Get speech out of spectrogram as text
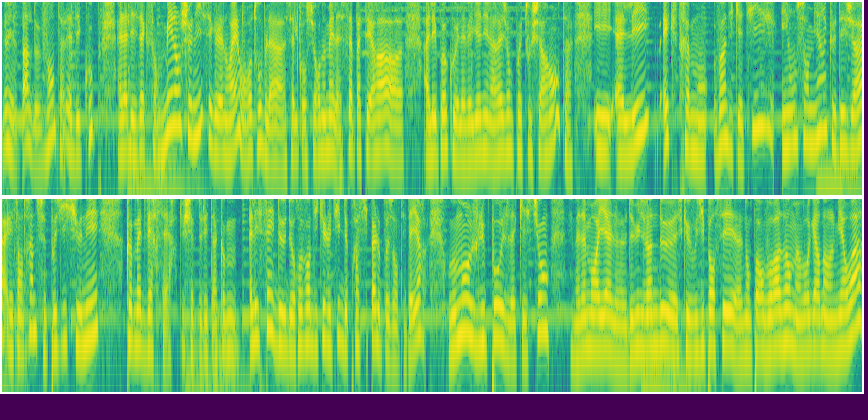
Et Elle parle de vente à la découpe. Elle a des accents mélanchonis, Ségolène Royal. On retrouve la, celle qu'on surnommait la Zapatera euh, à l'époque où elle avait gagné la région Poitou-Charentes. Et elle est extrêmement vindicative et on sent bien que déjà elle est en train de se positionner comme adversaire du chef de l'État. Comme elle essaye de, de revendiquer le titre de principale opposante. Et d'ailleurs, au moment où je lui pose la question, Madame Royal, euh, 2022, est-ce que vous y pensez, euh, non pas en vous rasant, mais en vous regardant dans le miroir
